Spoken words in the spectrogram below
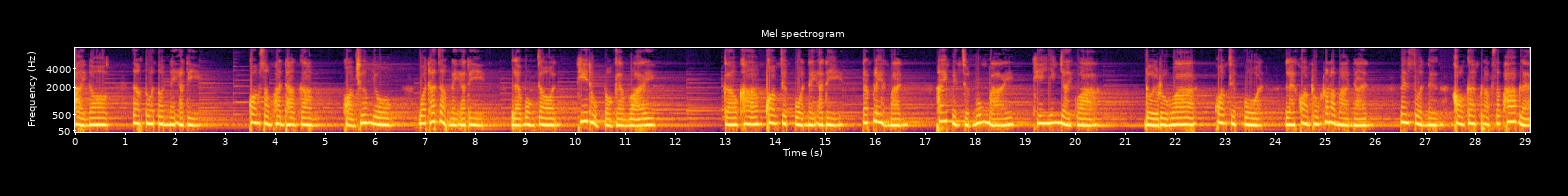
ภายนอกจากตัวตนในอดีต ความสัมพันธ์ทางกรรม ความเชื่อมโยง วัฏจักรในอดีต และวงจรที่ถูกโปรแกรมไว้ ก้าวข้ามความเจ็บปวดในอดีต และเปลี่ยนมันให้เป็นจุดมุ่งหมายที่ยิ่งใหญ่กว่า โดยรู้ว่า ความเจ็บปวดและความทุกข์ทรมานนั้น เป็นส่วนหนึ่งของการปรับสภาพและ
